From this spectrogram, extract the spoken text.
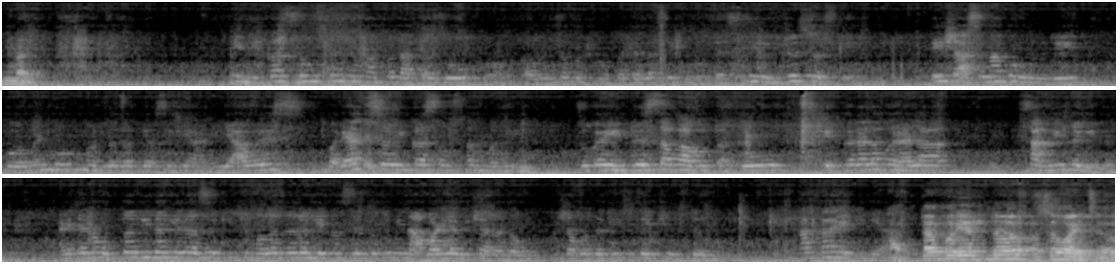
नाही हे विकास संस्थांच्या मार्फत आता जो कॉलेजचा प्रश्न होता त्याला ते करू त्याचे जे इंटरेस्ट असते ते शासनाकडून म्हणजे गव्हर्नमेंटकडून भरलं जाते असं की आणि यावेळेस बऱ्याच विकास संस्थांमध्ये जो इंटरेस्टचा भाग होता. तो शेतकऱ्याला भरायला सांगितलं गेलं. आणि त्यांना उत्तर दिलं गेलं असं की तुम्हाला जर हे नसेल तर तुम्ही नाबार्डला विचारा जाऊन. अशा पद्धतीची त्यांची उत्तर होती. आतापर्यंत असं व्हायचं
